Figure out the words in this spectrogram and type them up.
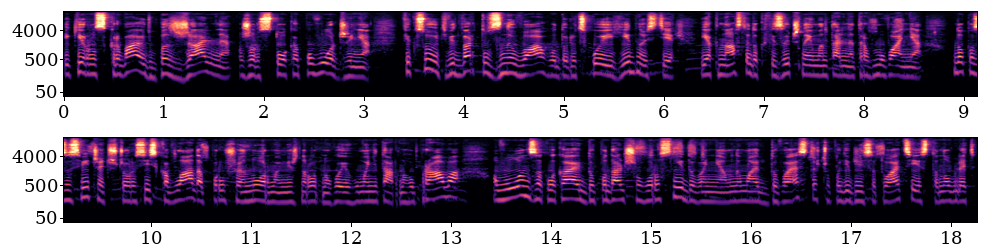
які розкривають безжальне жорстоке поводження, фіксують відверту зневагу до людської гідності як наслідок фізичне і ментальне травмування. Докази свідчать, що російська влада порушує норми міжнародного і гуманітарного права. В ООН закликають до подальшого розслідування. Вони мають довести, що подібні ситуації становлять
